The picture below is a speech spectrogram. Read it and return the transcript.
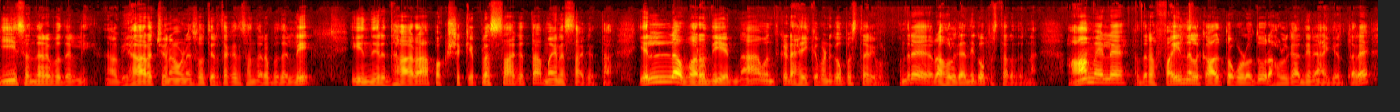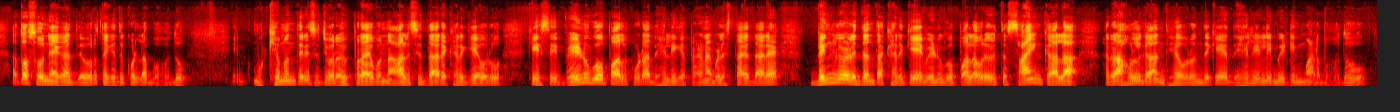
ಈ ಸಂದರ್ಭದಲ್ಲಿ ನಾವು ಬಿಹಾರ ಚುನಾವಣೆ ಸೋತಿರ್ತಕ್ಕಂಥ ಸಂದರ್ಭದಲ್ಲಿ ಈ ನಿರ್ಧಾರ ಪಕ್ಷಕ್ಕೆ ಪ್ಲಸ್ ಆಗುತ್ತಾ ಮೈನಸ್ ಆಗುತ್ತಾ? ಎಲ್ಲ ವರದಿಯನ್ನು ಒಂದು ಕಡೆ ಹೈಕಮಾಂಡ್ಗೆ ಒಪ್ಪಿಸ್ತಾರೆ ಇವರು. ಅಂದರೆ ರಾಹುಲ್ ಗಾಂಧಿಗೆ ಒಪ್ಪಿಸ್ತಾರೆ ಅದನ್ನು. ಆಮೇಲೆ ಅದರ ಫೈನಲ್ ಕಾಲ್ ತೊಗೊಳ್ಳೋದು ರಾಹುಲ್ ಗಾಂಧಿನೇ ಆಗಿರ್ತಾರೆ ಅಥವಾ ಸೋನಿಯಾ ಗಾಂಧಿ ಅವರು ತೆಗೆದುಕೊಳ್ಳಬಹುದು. ಮುಖ್ಯಮಂತ್ರಿ ಸಚಿವರ ಅಭಿಪ್ರಾಯವನ್ನು ಆಲಿಸಿದ್ದಾರೆ ಖರ್ಗೆ ಅವರು. ಕೆ ಸಿ ವೇಣುಗೋಪಾಲ್ ಕೂಡ ದೆಹಲಿಗೆ ಪ್ರಯಾಣ ಬೆಳೆಸ್ತಾ ಇದ್ದಾರೆ. ಬೆಂಗಳೂರಲ್ಲಿದ್ದಂಥ ಖರ್ಗೆ, ವೇಣುಗೋಪಾಲ್ ಅವರು ಇವತ್ತು ಸಾಯಂಕಾಲ ರಾಹುಲ್ ಗಾಂಧಿ ಅವರೊಂದಿಗೆ ದೆಹಲಿಯಲ್ಲಿ ಮೀಟಿಂಗ್ ಮಾಡಬಹುದು.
